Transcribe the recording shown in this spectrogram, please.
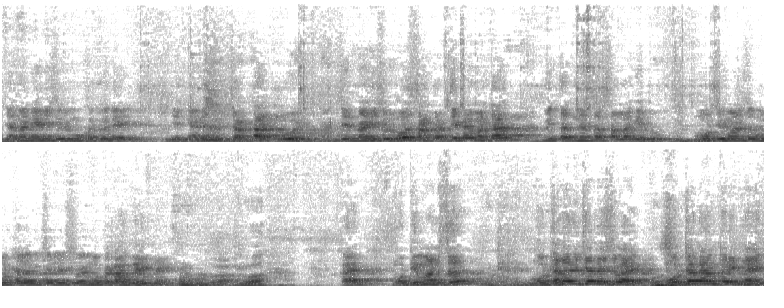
ज्यांना ज्ञानेश्वरी मुखत्व आहे जे ज्ञानेश्वरी जगतात रोज जे ज्ञानेश्वरी रोज सांगतात ते काय म्हणतात? मी तज्ज्ञांचा सल्ला घेतो. मोठी माणसं मोठ्याला विचारल्याशिवाय मोठं काम करीत नाही काय? मोठी माणसं मोठ्याला. विचारल्याशिवाय मोठं काम करीत नाही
